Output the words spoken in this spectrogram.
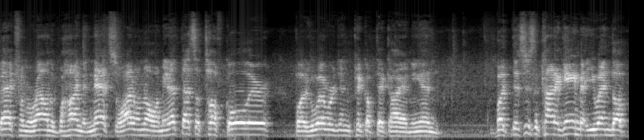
back from around the behind the net. So I don't know. I mean, that, that's a tough goal there. But whoever didn't pick up that guy in the end. But this is the kind of game that you end up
